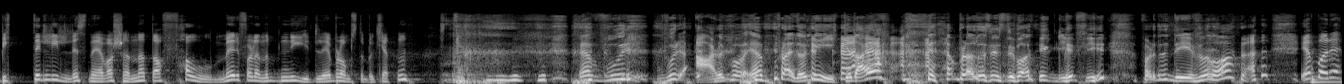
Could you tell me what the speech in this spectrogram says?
bitte lille snev av skjønnhet da falmer for denne nydelige blomsterbuketten. Ja, hvor, hvor er du på Jeg pleide å like deg, jeg! Jeg pleide å synes du var en hyggelig fyr. Hva er det du driver med nå? Jeg bare,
